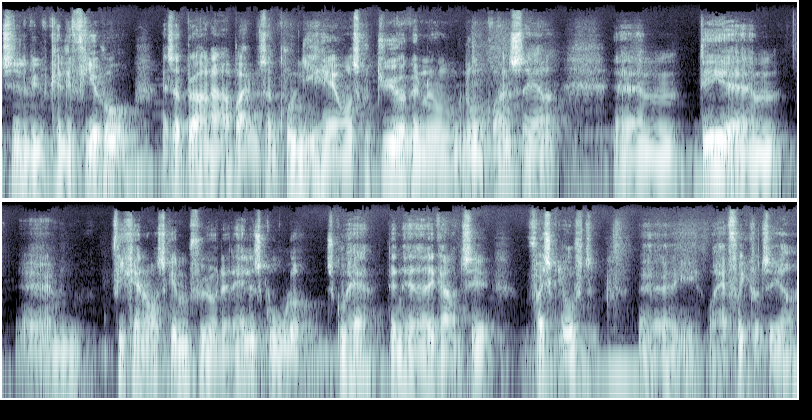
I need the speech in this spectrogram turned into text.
tidligere ville vi kalde det 4H, altså børn arbejder med sådan kolonihaver og skulle dyrke nogle, nogle grøntsager. Øhm, det øhm, øhm, fik han også gennemført, at alle skoler skulle have den her adgang til frisk luft øh, og have frikvarterer.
